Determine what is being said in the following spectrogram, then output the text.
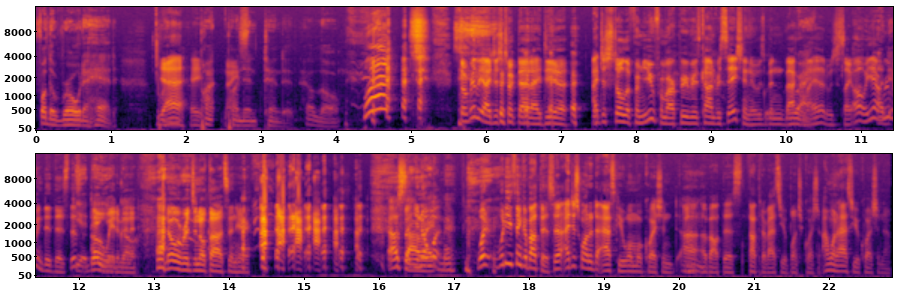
for the road ahead. Pun- Yeah, hey, pun, pun intended. Hello. What so really i just took that idea i just stole it from you from our previous conversation. it was been back in my head it was just like oh yeah reuben did this this Yeah, oh wait a go. minute no original thoughts in here that's But all you know right, what? man what what do you think about this? I just wanted to ask you one more question uh, Mm. about this. Not that I've asked you a bunch of questions. I want to ask you a question now.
